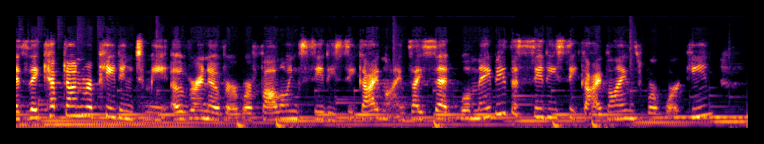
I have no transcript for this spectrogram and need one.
As they kept on repeating to me over and over, we're following CDC guidelines. I said, well, maybe the CDC guidelines were working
